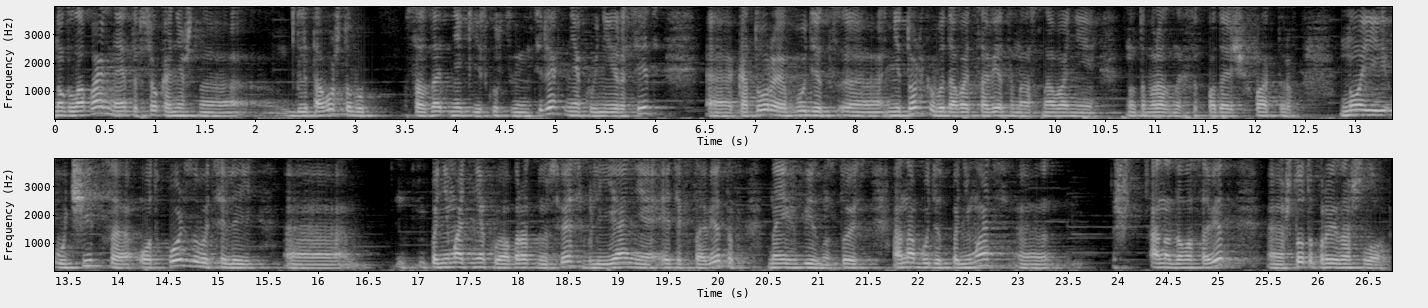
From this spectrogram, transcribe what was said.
Но глобально это все, конечно, для того, чтобы создать некий искусственный интеллект, некую нейросеть, э, которая будет э, не только выдавать советы на основании ну, там, разных совпадающих факторов, но и учиться от пользователей э, понимать некую обратную связь, влияние этих советов на их бизнес. То есть она будет понимать, она дала совет, э, что-то произошло,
